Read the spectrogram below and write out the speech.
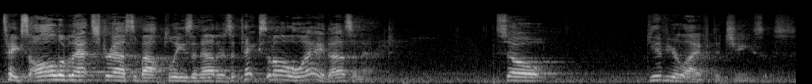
It takes all of that stress about pleasing others. It takes it all away, doesn't it? So give your life to Jesus.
